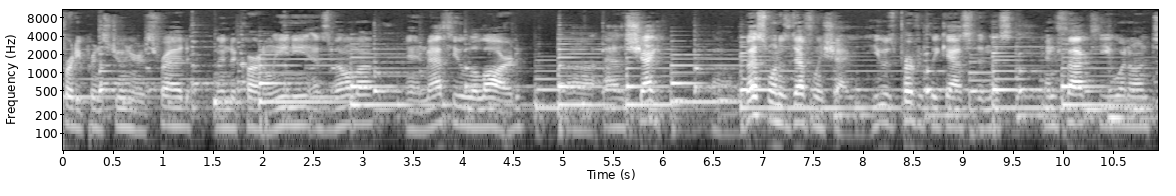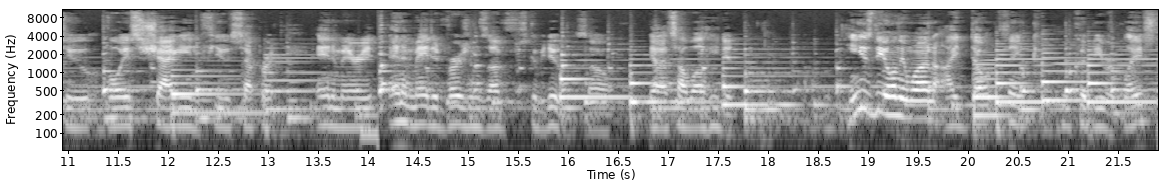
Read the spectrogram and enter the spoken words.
Freddie Prinze Jr. as Fred, Linda Cardellini as Velma, and Matthew Lillard as Shaggy. Uh, the best one is definitely Shaggy. He was perfectly casted in this. In fact, he went on to voice Shaggy in a few separate animated, animated versions of Scooby Doo. So, yeah, that's how well he did. He's the only one I don't think who could be replaced.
